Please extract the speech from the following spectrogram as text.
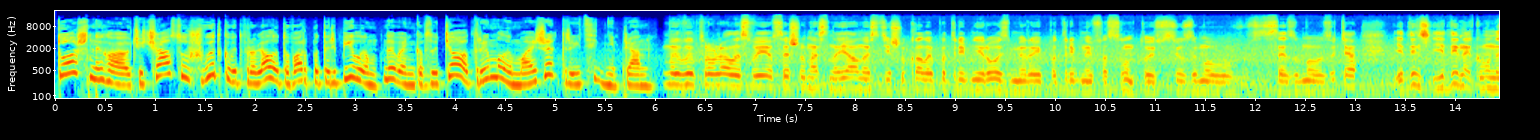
Тож, не гаючи часу, швидко відправляли товар потерпілим. Новеньке взуття отримали майже 30 дніпрян. Ми виправляли своє все, що в нас в наявності, шукали потрібні розміри, потрібний фасон, тобто всю зимову, все зимове взуття. Єдине, кому не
